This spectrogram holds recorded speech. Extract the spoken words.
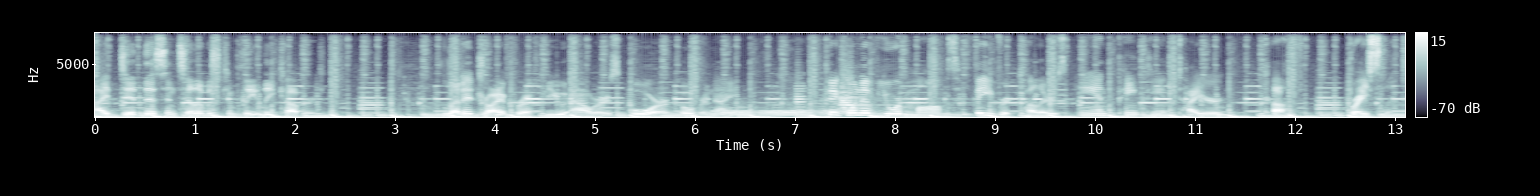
I did this until it was completely covered. Let it dry for a few hours or overnight. Pick one of your mom's favorite colors and paint the entire cuff bracelet.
